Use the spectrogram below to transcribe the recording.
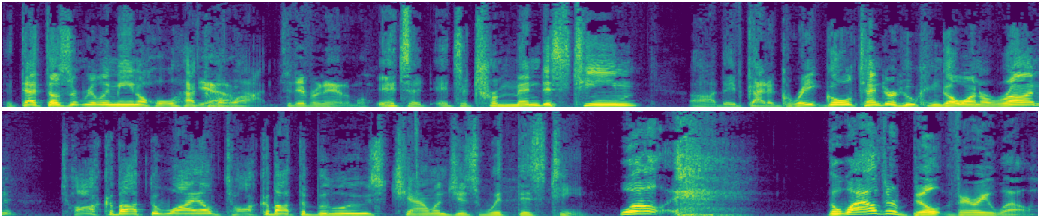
that that doesn't really mean a whole heck Yeah, of a lot. it's a different animal. It's a it's a tremendous team. Uh, they've got a great goaltender who can go on a run. Talk about the Wild. Talk about the Blues challenges with this team. Well, the Wild are built very well.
